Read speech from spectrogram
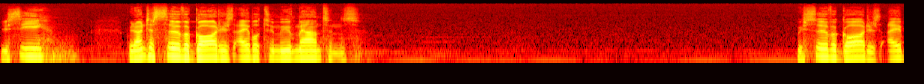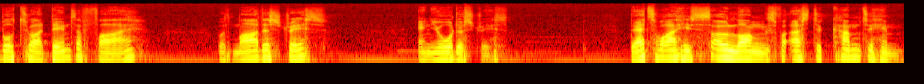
You see, we don't just serve a God who's able to move mountains. We serve a God who's able to identify with my distress and your distress. That's why he so longs for us to come to him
